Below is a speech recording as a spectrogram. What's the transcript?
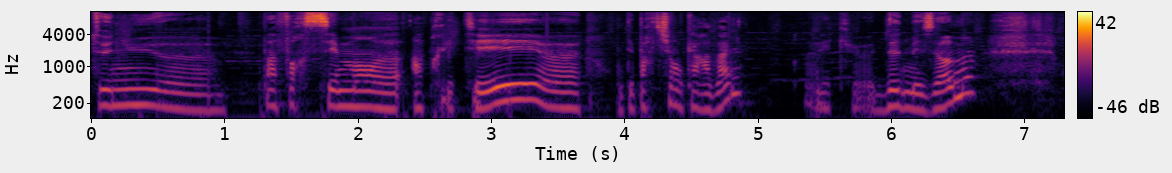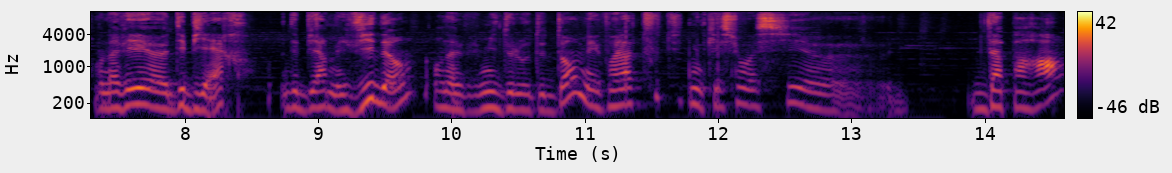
tenue pas forcément apprêtée. On était parti en caravane avec euh, deux de mes hommes. On avait euh, des bières, des bières mais vides. Hein. On avait mis de l'eau dedans, mais voilà toute une question aussi euh, d'apparat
